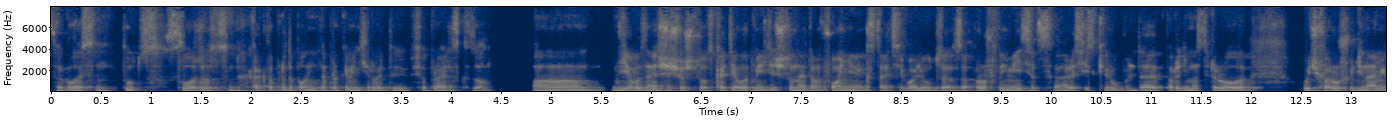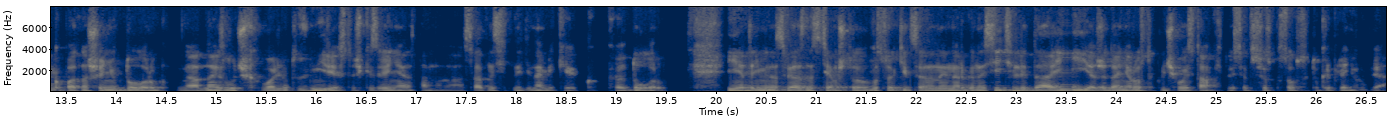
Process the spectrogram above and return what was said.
Согласен. Тут сложно как-то дополнительно прокомментировать, ты все правильно сказал. Я бы, знаешь, еще что хотел отметить, что на этом фоне, кстати, валюта за прошлый месяц, российский рубль, да, продемонстрировала очень хорошую динамику по отношению к доллару. Одна из лучших валют в мире с точки зрения там, соотносительной динамики к доллару. И это именно связано с тем, что высокие цены на энергоносители, да, и ожидание роста ключевой ставки. То есть это все способствует укреплению рубля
